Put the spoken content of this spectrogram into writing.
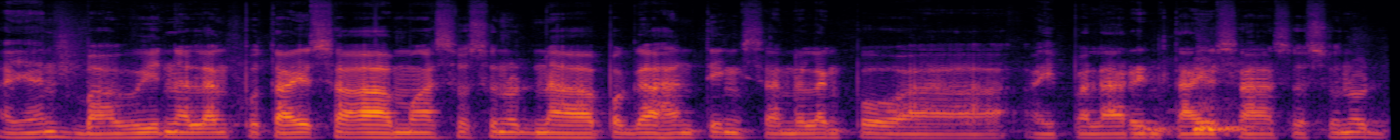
ayan bawi na lang po tayo sa mga susunod na paghahunting sana lang po ah, ay pala rin tayo sa susunod.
